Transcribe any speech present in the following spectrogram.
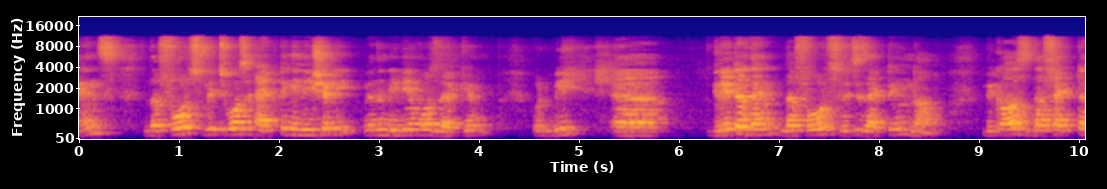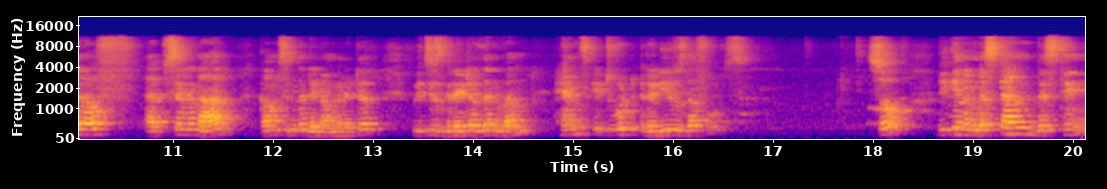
Hence the force which was acting initially when the medium was vacuum would be uh, greater than the force which is acting now because the factor of epsilon r comes in the denominator which is greater than 1 hence it would reduce the force. So we can understand this thing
